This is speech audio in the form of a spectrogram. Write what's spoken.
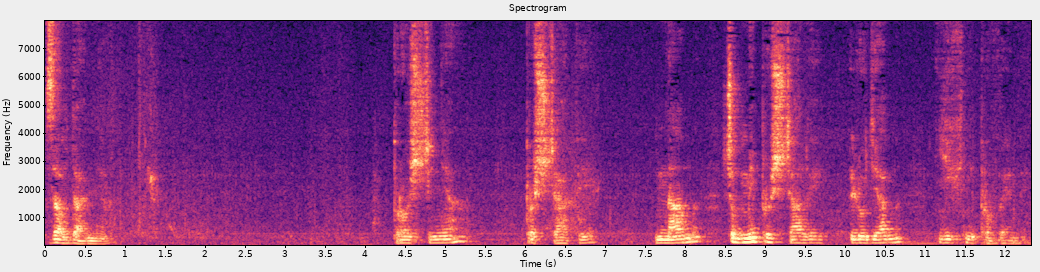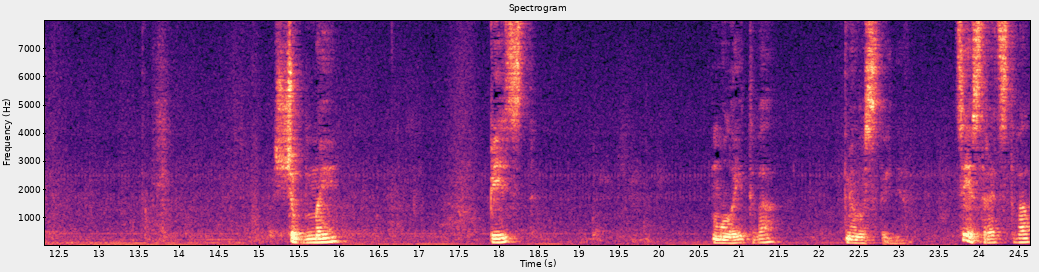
завдання. Прощення, прощати нам, щоб ми прощали людям їхні провини. Щоб ми піст, молитва, милостиня. Це є средства,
